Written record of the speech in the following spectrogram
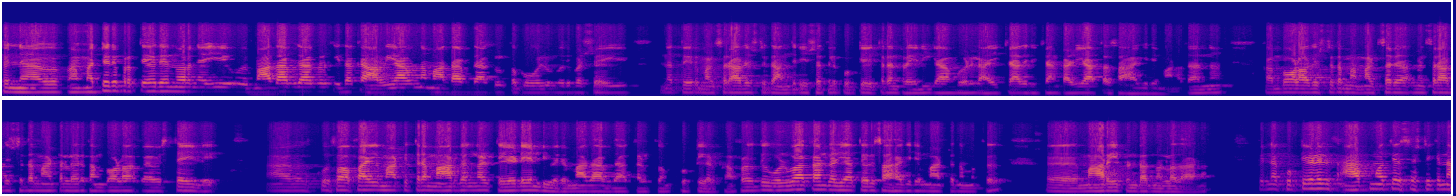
പിന്നെ മറ്റൊരു പ്രത്യേകത എന്ന് പറഞ്ഞാൽ ഈ മാതാപിതാക്കൾക്ക് ഇതൊക്കെ അറിയാവുന്ന മാതാപിതാക്കൾക്ക് പോലും ഒരു പക്ഷേ ഈ ഇന്നത്തെ ഒരു മത്സരാധിഷ്ഠിത അന്തരീക്ഷത്തിൽ കുട്ടിയെ ഇത്തരം ട്രെയിനിങ് ക്യാമ്പുകളിൽ അയക്കാതിരിക്കാൻ കഴിയാത്ത സാഹചര്യമാണ്. അതാണ് കമ്പോളാധിഷ്ഠിത മത്സര മത്സരാധിഷ്ഠിതമായിട്ടുള്ള ഒരു കമ്പോള വ്യവസ്ഥയിൽ സ്വാഭാവികമായിട്ട് ഇത്തരം മാർഗങ്ങൾ തേടേണ്ടി വരും മാതാപിതാക്കൾക്കും കുട്ടികൾക്കും. അപ്പോൾ ഇത് ഒഴിവാക്കാൻ കഴിയാത്ത ഒരു സാഹചര്യമായിട്ട് നമുക്ക് മാറിയിട്ടുണ്ടെന്നുള്ളതാണ്. പിന്നെ കുട്ടികളിൽ ആത്മഹത്യ സൃഷ്ടിക്കുന്ന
